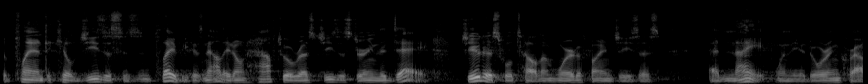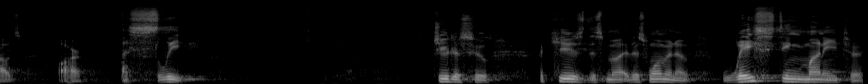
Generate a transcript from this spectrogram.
the plan to kill Jesus is in play because now they don't have to arrest Jesus during the day. Judas will tell them where to find Jesus at night when the adoring crowds are asleep. Judas, who accused this, this woman of wasting money to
